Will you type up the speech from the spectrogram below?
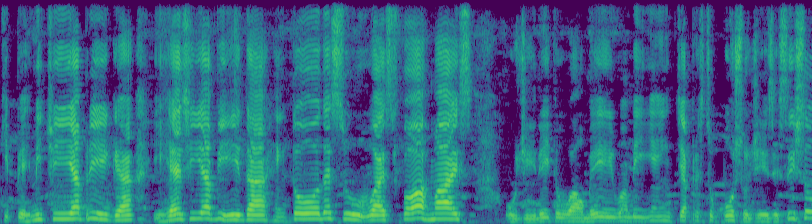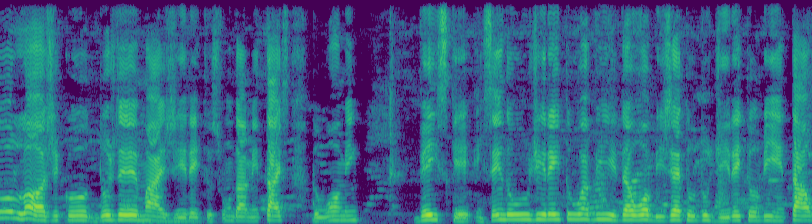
que permite abrigar e rege a vida em todas suas formas. O direito ao meio ambiente é pressuposto de exercício lógico dos demais direitos fundamentais do homem vez que, em sendo o direito à vida o objeto do direito ambiental,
